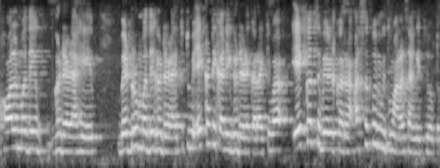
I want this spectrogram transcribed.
हॉलमध्ये घड्याळ आहे बेडरूममध्ये घड्याळ आहे तर तुम्ही एका ठिकाणी घड्याळ करा किंवा एकच वेळ करा असं पण मी तुम्हाला सांगितलं होतं.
